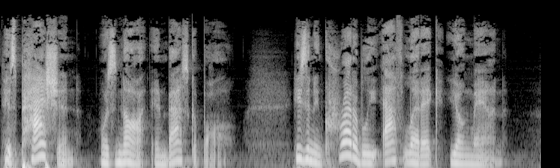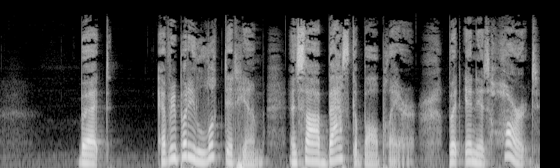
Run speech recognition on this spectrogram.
His passion was not in basketball. He's an incredibly athletic young man. But everybody looked at him and saw a basketball player but in his heart,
